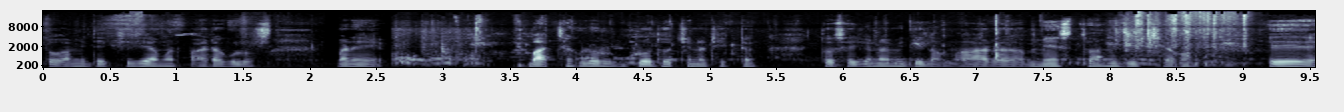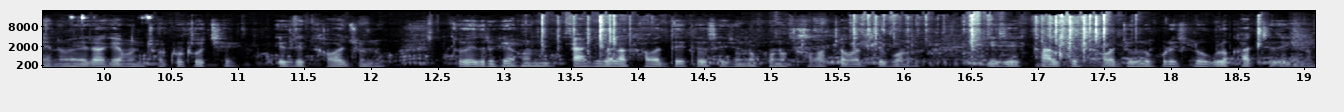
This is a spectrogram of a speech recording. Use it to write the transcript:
তো আমি দেখছি যে আমার পায়রাগুলো মানে বাচ্চাগুলোর গ্রোথ হচ্ছে না ঠিকঠাক। তো সেই জন্য আমি দিলাম। আর মেস তো আমি দিচ্ছি এখন। এ হেন এরা কেমন ছটফট করছে এদের খাওয়ার জন্য। তো এদেরকে এখন একবেলা খাবার দেয় তো সেই জন্য কোনো খাবার টাবার দেবো না। এই যে কালকে খাবার যেগুলো পড়েছিল ওগুলো খাচ্ছে দেখে নাও।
